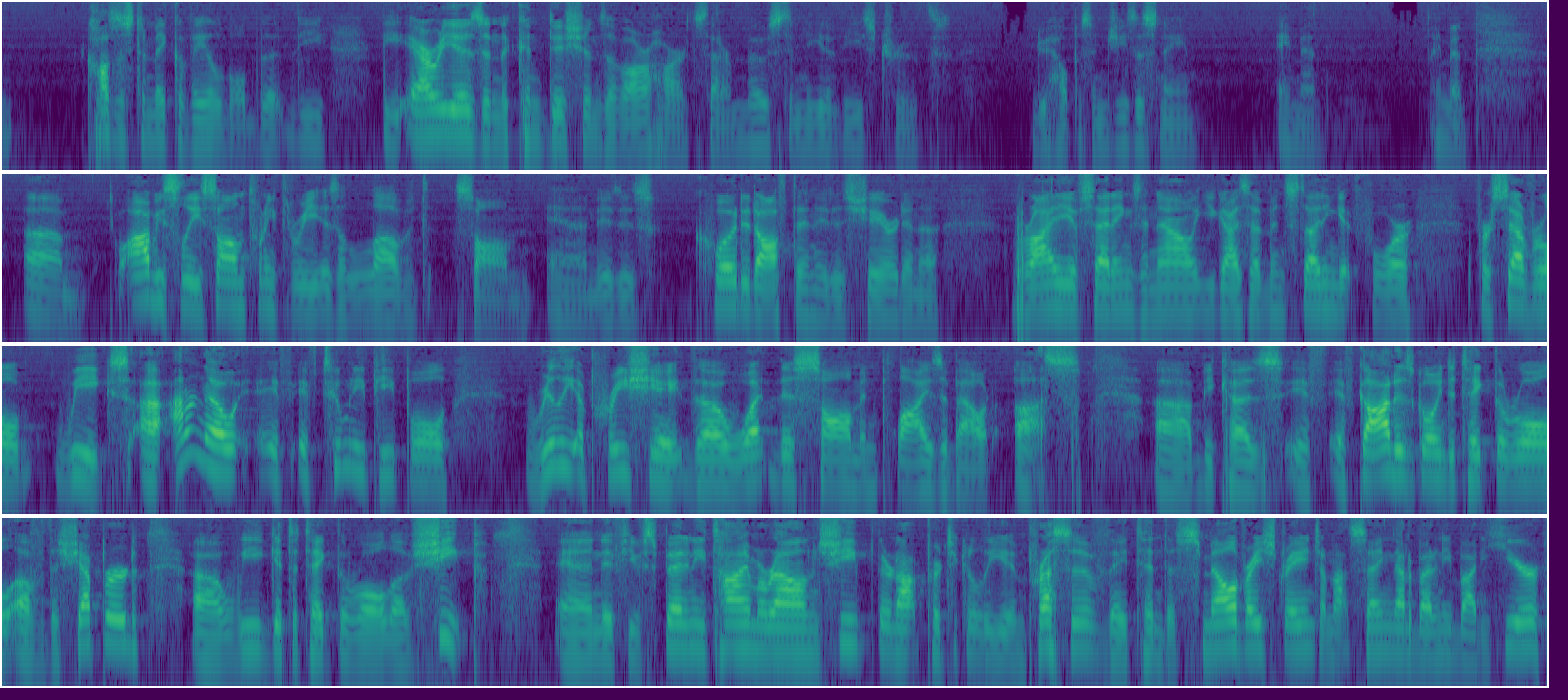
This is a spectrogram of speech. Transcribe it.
cause us to make available the, the the areas and the conditions of our hearts that are most in need of these truths. Would you help us in Jesus' name? Amen. Amen. Um, well, obviously, Psalm 23 is a loved psalm, and it is quoted often. It is shared in a variety of settings, and now you guys have been studying it for for several weeks. Uh, I don't know if, if too many people really appreciate, though, what this psalm implies about us. Uh, because if, if God is going to take the role of the shepherd, uh, we get to take the role of sheep. And if you've spent any time around sheep, they're not particularly impressive. They tend to smell very strange. I'm not saying that about anybody here.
